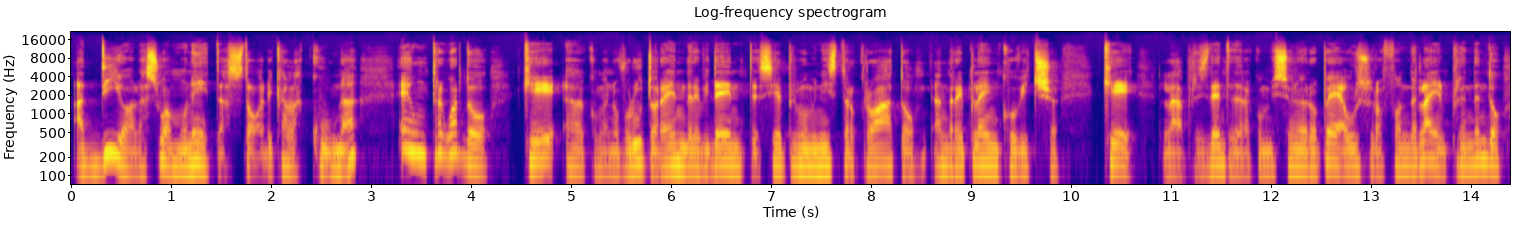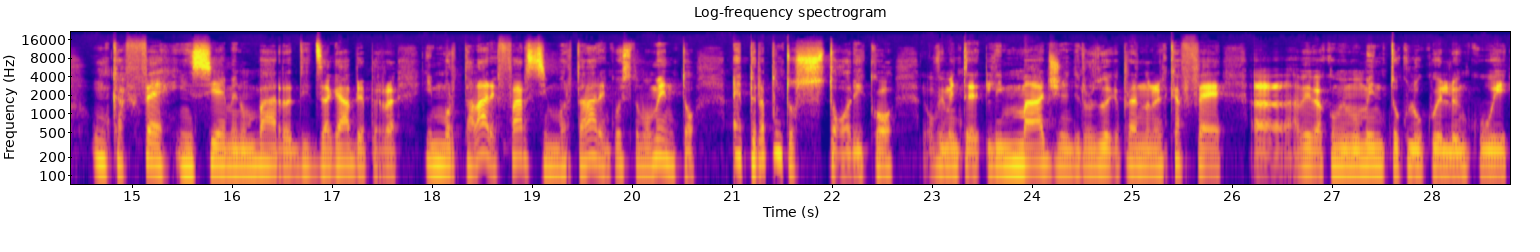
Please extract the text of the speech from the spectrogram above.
addio alla sua moneta storica, la cuna, è un traguardo che, eh, come hanno voluto rendere evidente sia il primo ministro croato Andrej Plenkovic che la Presidente della Commissione europea Ursula von der Leyen prendendo un caffè insieme in un bar di Zagabria per immortalare, farsi immortalare in questo momento è per l'appunto storico. Ovviamente l'immagine di loro due che prendono il caffè uh, aveva come momento clou quello in cui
